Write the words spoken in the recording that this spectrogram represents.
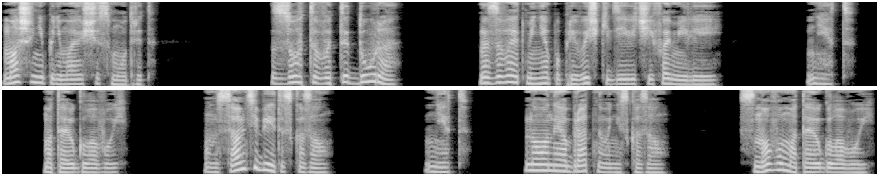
Маша непонимающе смотрит. «Зотова, ты дура!» Называет меня по привычке девичьей фамилией. «Нет», — мотаю головой. «Он сам тебе это сказал?» «Нет, но он и обратного не сказал». Снова мотаю головой.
